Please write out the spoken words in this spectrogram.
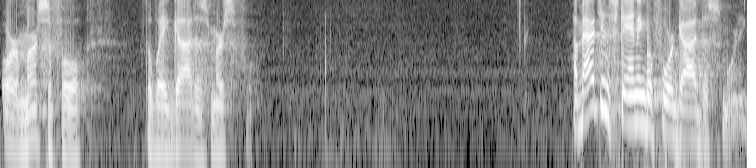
or merciful the way God is merciful. Imagine standing before God this morning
